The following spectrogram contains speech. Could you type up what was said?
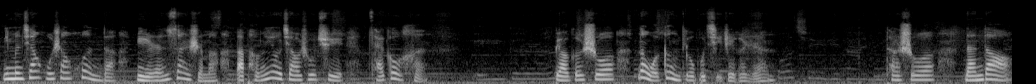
你们江湖上混的女人算什么？把朋友叫出去才够狠。表哥说：“那我更丢不起这个人。”他说：“难道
